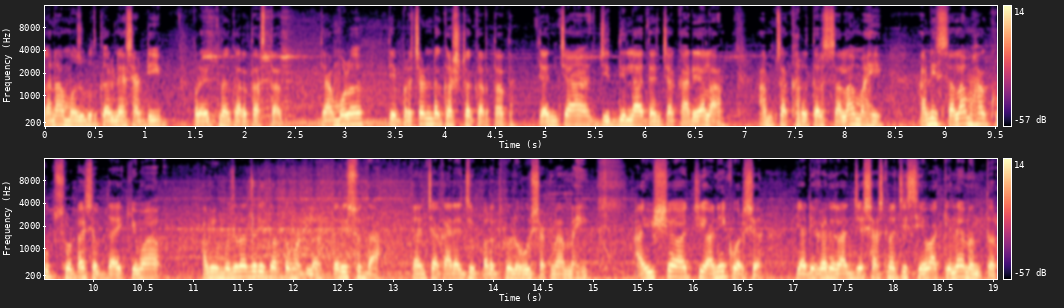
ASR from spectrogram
कणा मजबूत करण्यासाठी प्रयत्न करत असतात. त्यामुळं ते प्रचंड कष्ट करतात. त्यांच्या जिद्दीला त्यांच्या कार्याला आमचा खरं तर सलाम आहे. आणि सलाम हा खूप छोटा शब्द आहे किंवा आम्ही मुजरा जरी करतो म्हटलं तरीसुद्धा त्यांच्या कार्याची परतफेड होऊ शकणार नाही. आयुष्याची अनेक वर्ष या ठिकाणी राज्य शासनाची सेवा केल्यानंतर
